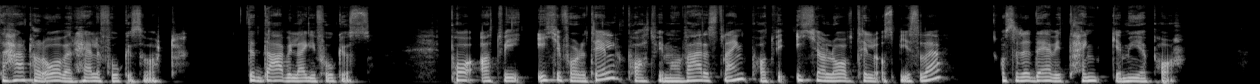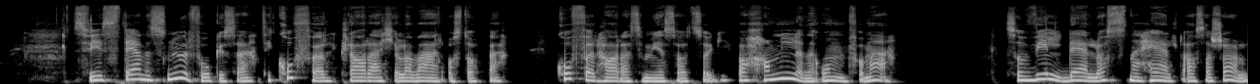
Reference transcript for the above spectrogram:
det her tar over hele fokuset vårt. Det er der vi legger fokus. På at vi ikke får det til, på at vi må være streng, på at vi ikke har lov til å spise det. Og så er det det vi tenker mye på. Hvis vi i stedet snur fokuset til hvorfor klarer jeg ikke å la være å stoppe, hvorfor har jeg så mye søtsug, hva handler det om for meg, så vil det løsne helt av seg sjøl.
